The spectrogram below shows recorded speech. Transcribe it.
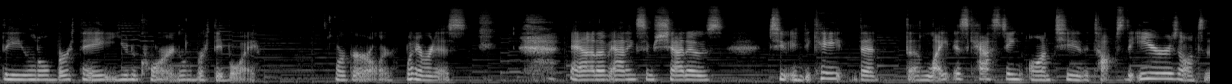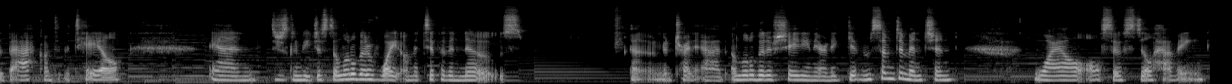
the little birthday unicorn, little birthday boy or girl or whatever it is. and I'm adding some shadows to indicate that the light is casting onto the tops of the ears, onto the back, onto the tail. And there's going to be just a little bit of white on the tip of the nose. And I'm going to try to add a little bit of shading there to give him some dimension while also still having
